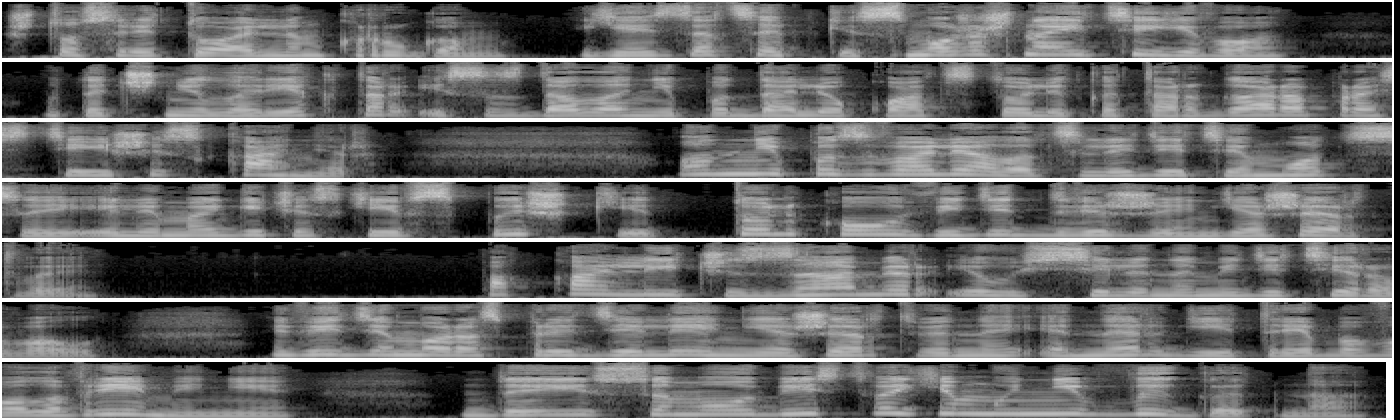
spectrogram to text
что с ритуальным кругом? Есть зацепки, сможешь найти его?» — уточнила ректор и создала неподалеку от столика Таргара простейший сканер. Он не позволял отследить эмоции или магические вспышки, только увидеть движение жертвы. Пока Лич замер и усиленно медитировал. Видимо, распределение жертвенной энергии требовало времени, да и самоубийство ему невыгодно —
